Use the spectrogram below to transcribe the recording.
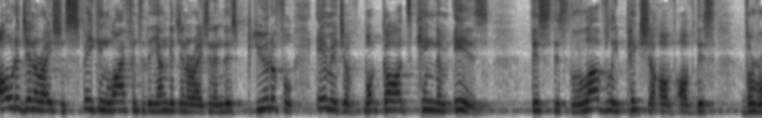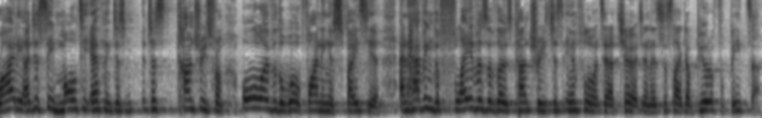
older generation speaking life into the younger generation, and this beautiful image of what God's kingdom is. This, this lovely picture of, of this variety. I just see multi ethnic, just, just countries from all over the world finding a space here and having the flavors of those countries just influence our church. And it's just like a beautiful pizza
